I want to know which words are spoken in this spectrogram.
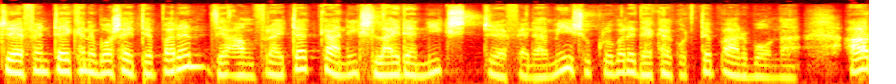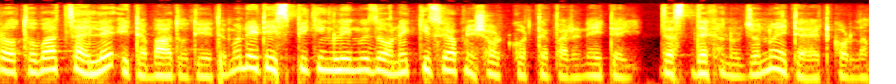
ট্রেফেনটা এখানে বসাইতে পারেন যে আমফ্রাইটা কানিক্স লাইডা নিক্স ট্রেফেন। আমি শুক্রবারে দেখা করতে পারব না। আর অথবা চাইলে এটা বাদও দিয়ে মানে এটা স্পিকিং ল্যাঙ্গুয়েজে অনেক কিছু আপনি শর্ট করতে পারেন, এটাই। জাস্ট দেখানোর জন্য এটা অ্যাড করলাম।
